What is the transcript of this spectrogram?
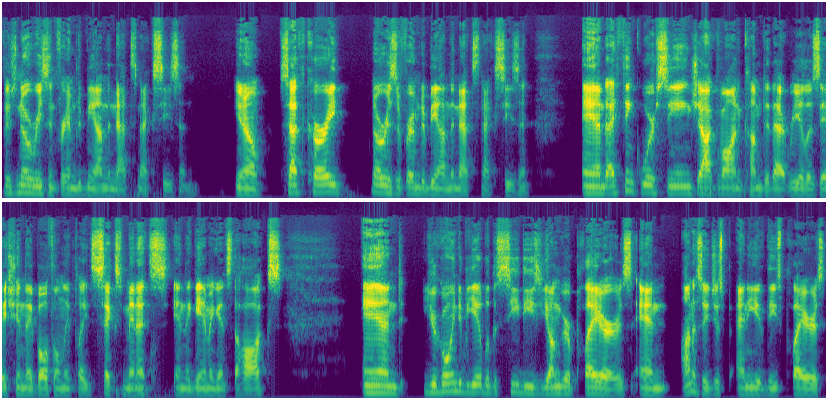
there's no reason for him to be on the Nets next season. You know, Seth Curry, no reason for him to be on the Nets next season. And I think we're seeing Jacque Vaughn come to that realization. They both only played six minutes in the game against the Hawks. And you're going to be able to see these younger players, and honestly, just any of these players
